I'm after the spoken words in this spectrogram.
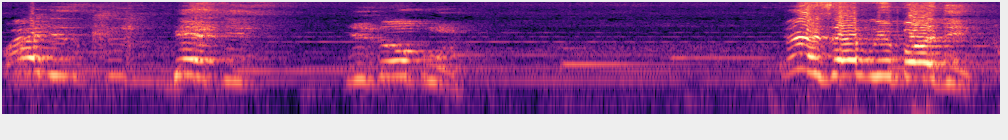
Why this gate is is open? Where is everybody?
